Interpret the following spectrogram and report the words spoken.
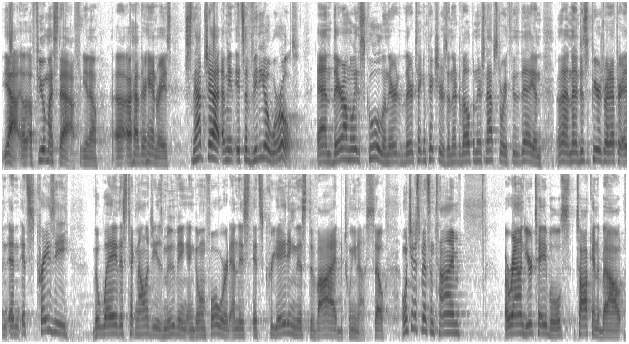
Yeah, a, a few of my staff, you know, uh, have their hand raised. Snapchat, I mean, it's a video world and they're on the way to school and they're, they're taking pictures and they're developing their snap story through the day and, and then it disappears right after and, and it's crazy the way this technology is moving and going forward, and this, it's creating this divide between us. So I want you to spend some time around your tables talking about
